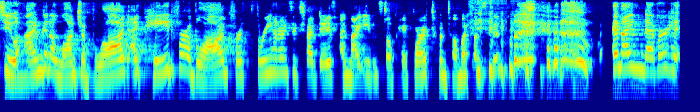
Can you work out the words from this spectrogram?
to mm-hmm. I'm going to launch a blog. I paid for a blog for 365 days. I might even still pay for it. Don't tell my husband. and I never hit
